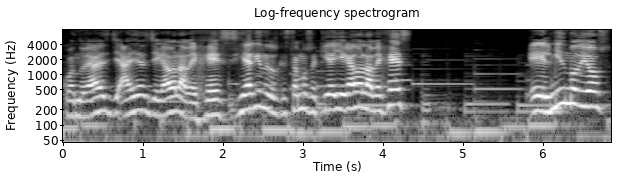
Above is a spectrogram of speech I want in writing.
cuando hayas llegado a la vejez. Si alguien de los que estamos aquí ha llegado a la vejez, el mismo Dios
